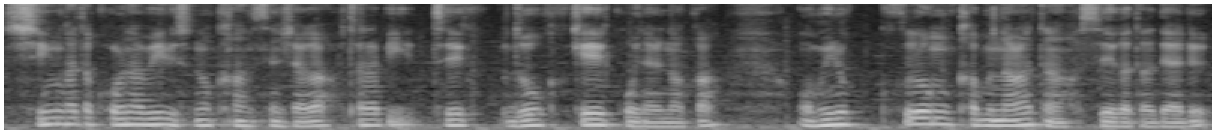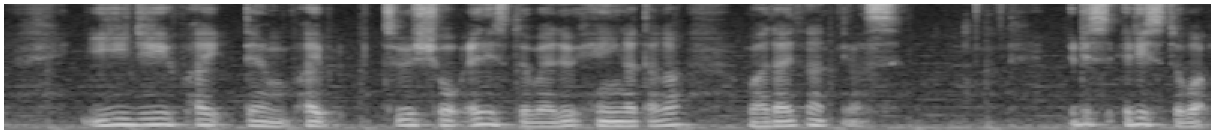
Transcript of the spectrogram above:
新型コロナウイルスの感染者が再び増加傾向になる中、オミクロン株の新たな派生型である EG5.5 通称エリスと呼ばれる変異型が話題となっています。エリスエリスとは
